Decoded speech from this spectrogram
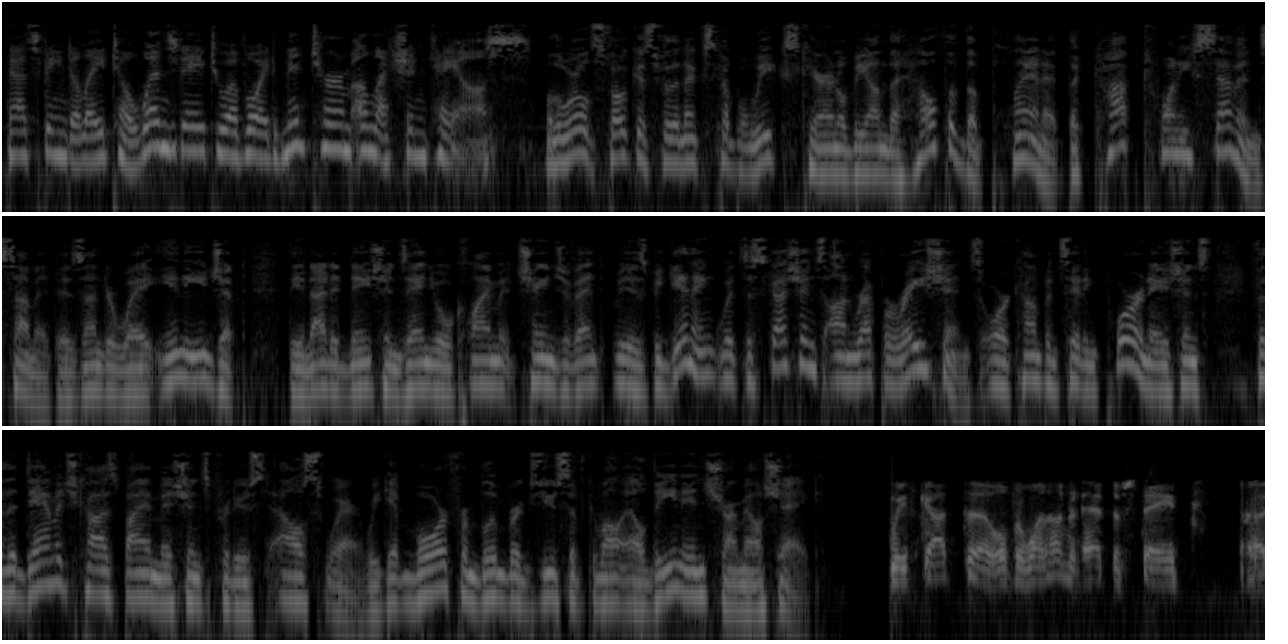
That's being delayed till Wednesday to avoid midterm election chaos. Well, the world's focus for the next couple weeks, Karen, will be on the health of the planet. The COP26 7 summit is underway in Egypt. The United Nations annual climate change event is beginning with discussions on reparations or compensating poorer nations for the damage caused by emissions produced elsewhere. We get more from Bloomberg's Yousef Gamal El-Din in Sharm el Sheikh. We've got uh, over 100 heads of state, uh,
